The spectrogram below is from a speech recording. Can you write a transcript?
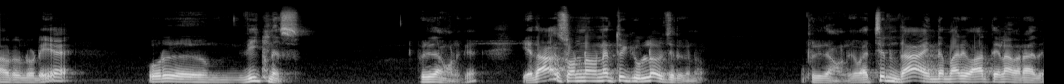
அவர்களுடைய ஒரு வீக்னஸ் புரியுதா உங்களுக்கு? ஏதாவது சொன்ன உடனே தூக்கி உள்ளே வச்சுருக்கணும். புரியுதா உங்களுக்கு? வச்சுருந்தா இந்த மாதிரி வார்த்தையெல்லாம் வராது.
